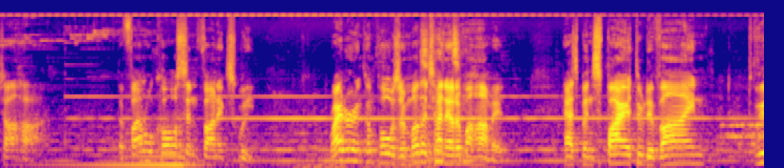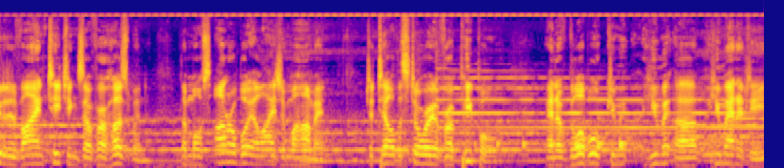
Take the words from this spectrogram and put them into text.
Ta'ha, the Final Call Symphonic Suite. Writer and composer Mother Tynetta Muhammad has been inspired through divine through the divine teachings of her husband, the most honorable Elijah Muhammad, to tell the story of her people and of global uh, humanity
